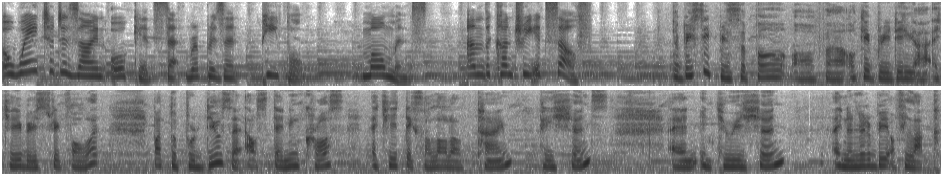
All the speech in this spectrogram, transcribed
A way to design orchids that represent people, moments, and the country itself. The basic principle of uh, orchid breeding are actually very straightforward, but to produce an outstanding cross actually takes a lot of time, patience, and intuition, and a little bit of luck.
